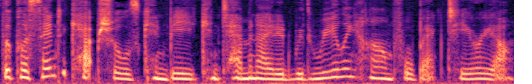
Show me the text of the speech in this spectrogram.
the placenta capsules can be contaminated with really harmful bacteria.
